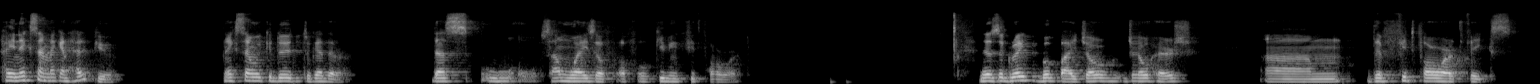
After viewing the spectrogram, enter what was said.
Hey, next time I can help you. Next time we could do it together. That's some ways of, of giving feed forward. There's a great book by Joe, Joe Hirsch, um, The Feed Forward Fix,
